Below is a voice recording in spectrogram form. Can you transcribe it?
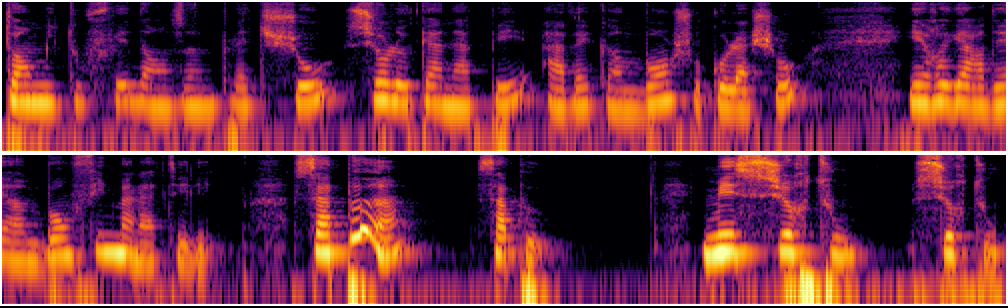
t'emmitouffer dans un plaid chaud sur le canapé avec un bon chocolat chaud et regarder un bon film à la télé. Ça peut, hein? Ça peut. Mais surtout, surtout,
